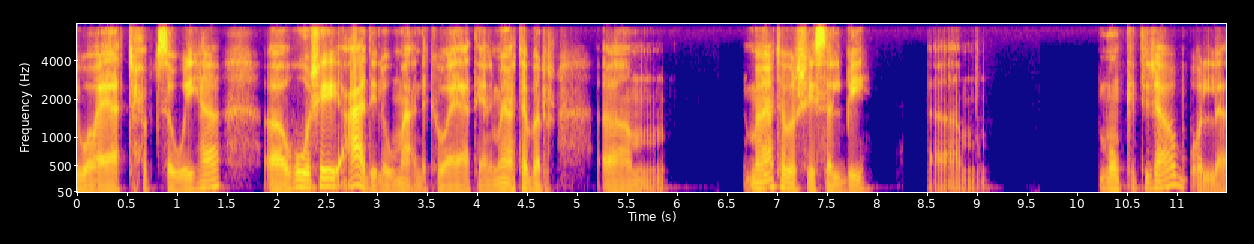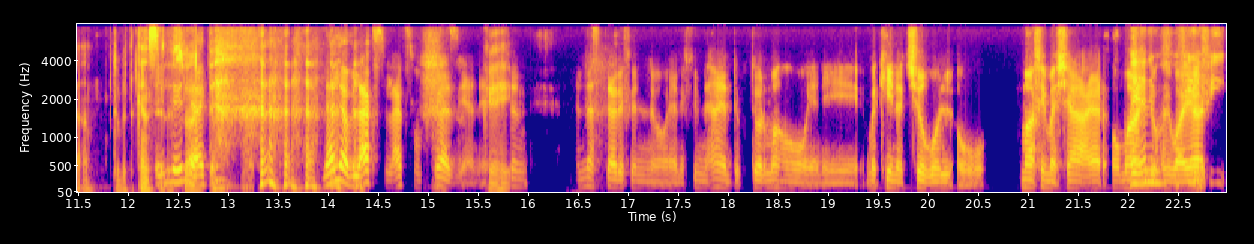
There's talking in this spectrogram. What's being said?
هوايات تحب تسويها؟ وهو شيء عادي لو ما عندك هوايات يعني ما يعتبر ما يعتبر شيء سلبي؟ ممكن تجاوب ولا تبي تكنسل السؤال؟ لا, لا لا بالعكس بالعكس ممتاز يعني. عشان الناس تعرف إنه يعني في النهاية الدكتور ما هو يعني ماكينة شغل أو ما في مشاعر أو ما يعني عنده هوايات في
